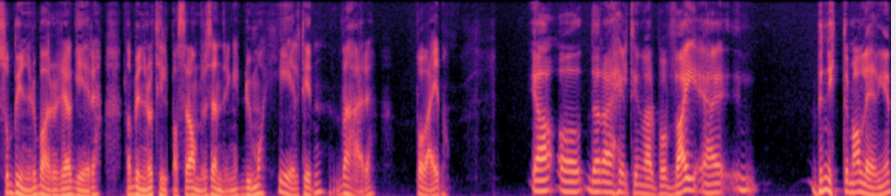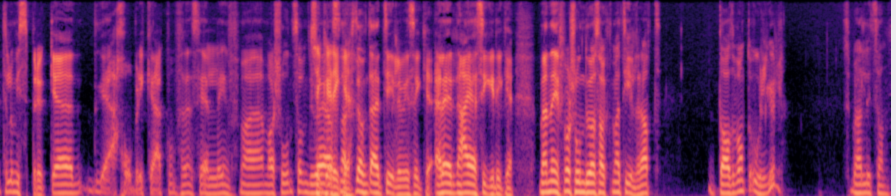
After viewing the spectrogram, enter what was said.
så begynner du bare å reagere. Da begynner du å tilpasse deg andres endringer. Du må hele tiden være på vei, da. Ja, og det er hele tiden være på vei. Jeg benytter meg anledningen til å misbruke Jeg håper ikke det er konfidensiell informasjon som du sikkert har snakket ikke. om. deg tydeligvis ikke. Eller nei, sikkert ikke. Men informasjon du har sagt til meg tidligere, at da du vant OL-gull, så ble det litt sånn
